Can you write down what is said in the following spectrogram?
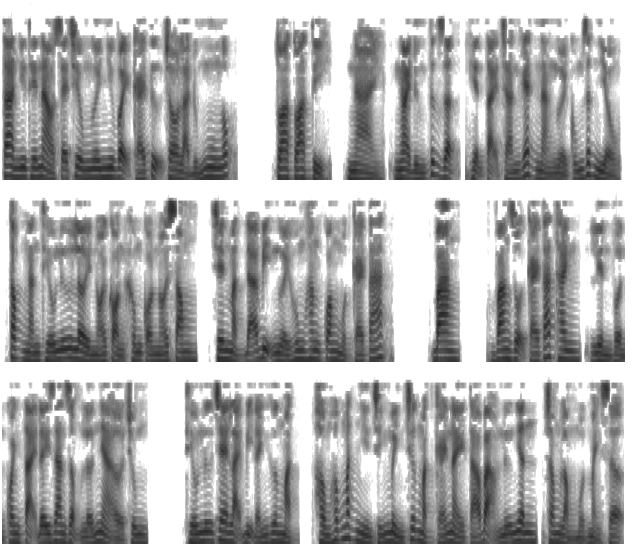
ta như thế nào sẽ trêu ngươi như vậy cái tự cho là đúng ngu ngốc. Toa toa tỷ, ngài, ngài đừng tức giận, hiện tại chán ghét nàng người cũng rất nhiều, tóc ngắn thiếu nữ lời nói còn không có nói xong, trên mặt đã bị người hung hăng quăng một cái tát. Bang! Vang dội cái tát thanh, liền vờn quanh tại đây gian rộng lớn nhà ở chung. Thiếu nữ che lại bị đánh gương mặt, hồng hốc mắt nhìn chính mình trước mặt cái này táo bạo nữ nhân, trong lòng một mảnh sợ.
